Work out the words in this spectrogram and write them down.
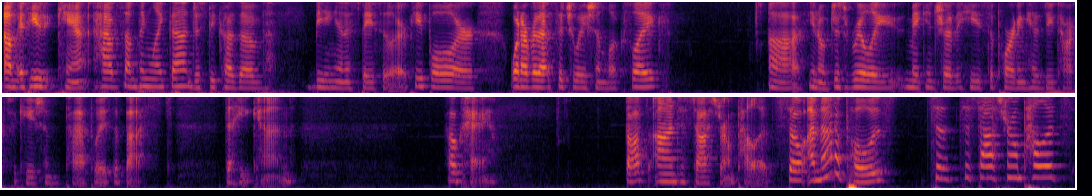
Um, if he can't have something like that just because of being in a space with other people or whatever that situation looks like, uh, you know, just really making sure that he's supporting his detoxification pathways the best that he can. Okay. Thoughts on testosterone pellets. So I'm not opposed to testosterone pellets.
